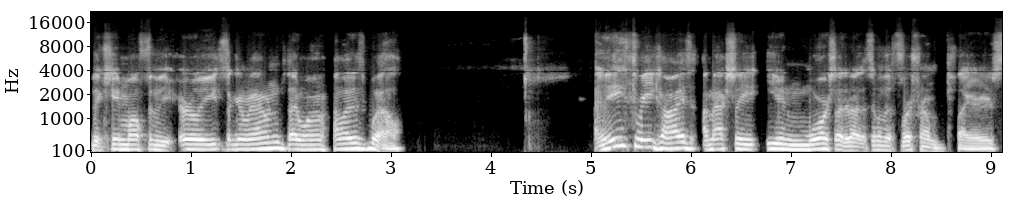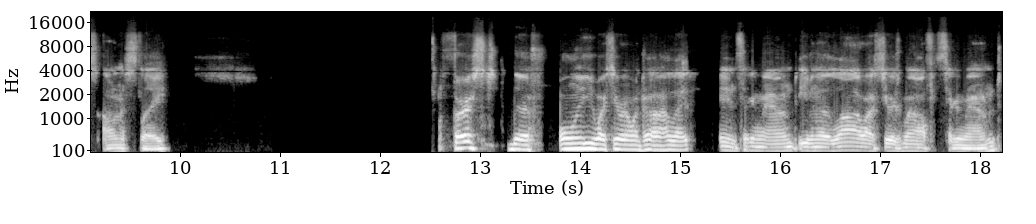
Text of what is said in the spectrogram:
that came off in the early second round that I want to highlight as well. And these three guys, I'm actually even more excited about than some of the first round players, honestly. First, the only wide receiver I want to highlight in second round, even though a lot of wide receivers went off in second round,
